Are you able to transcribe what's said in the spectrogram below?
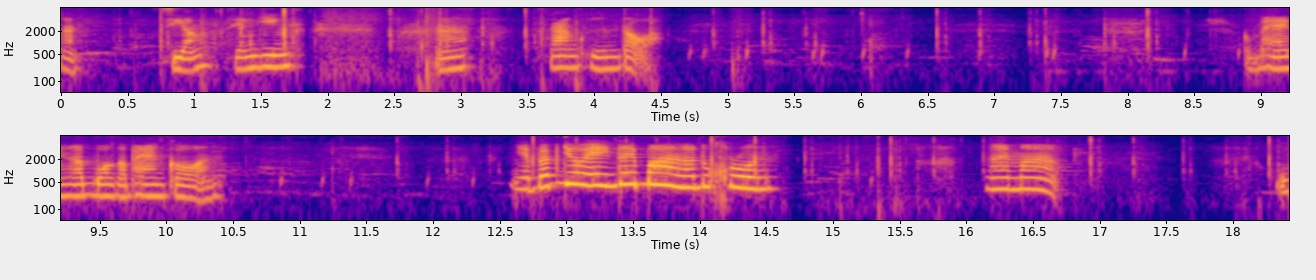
นั่นเสียงเสียงยิงนะสร้างพื้นต่อกำแพงครับบอลกำแพงก่อนเนี่ยแป๊บเดียวเองได้บ้านแล้วทุกคน ง่ายมากอู้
